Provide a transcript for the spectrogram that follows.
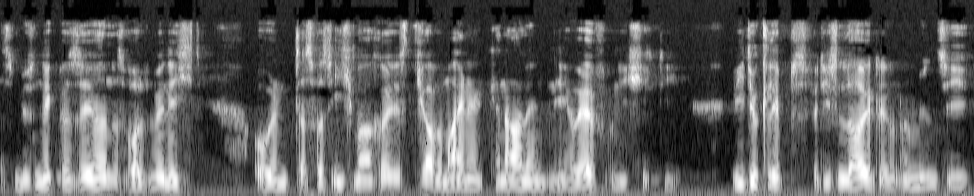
das müssen nicht passieren, das wollten wir nicht. Und das, was ich mache, ist, ich habe meine Kanäle in EHF und ich schicke die Videoclips für diese Leute und dann müssen sie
